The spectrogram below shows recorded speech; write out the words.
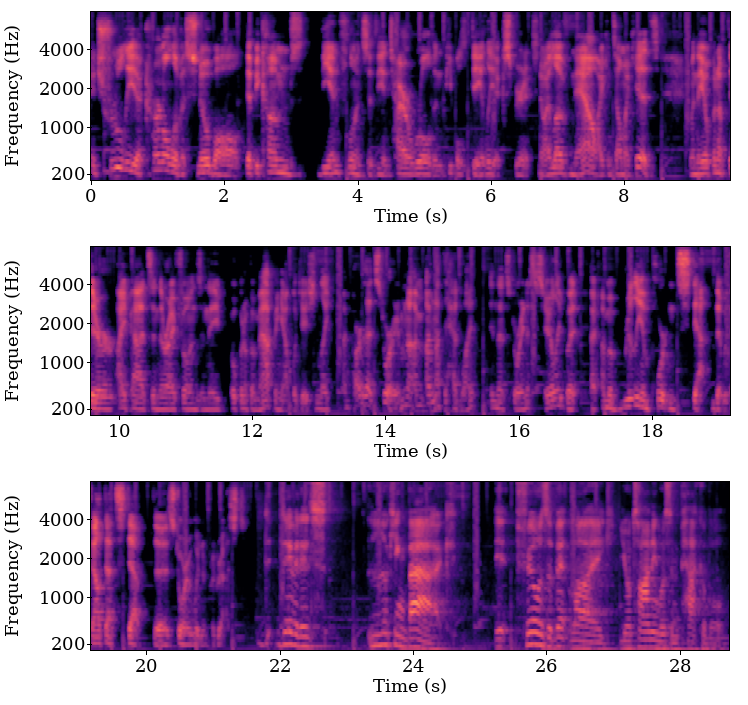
and truly a kernel of a snowball that becomes the influence of the entire world and people's daily experience. You know, I love now I can tell my kids when they open up their iPads and their iPhones and they open up a mapping application, like I'm part of that story. I'm not, I'm, I'm not the headline in that story necessarily, but I, am a really important step that without that step, the story wouldn't have progressed. D- David, it's looking back, it feels a bit like your timing was impeccable.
